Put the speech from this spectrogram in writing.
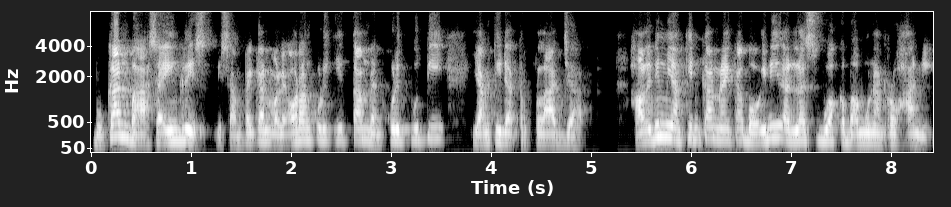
bukan bahasa Inggris, disampaikan oleh orang kulit hitam dan kulit putih yang tidak terpelajar. Hal ini meyakinkan mereka bahwa ini adalah sebuah kebangunan rohani.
